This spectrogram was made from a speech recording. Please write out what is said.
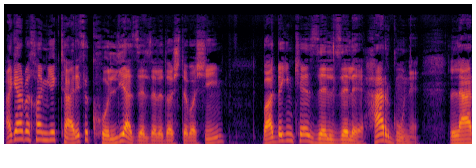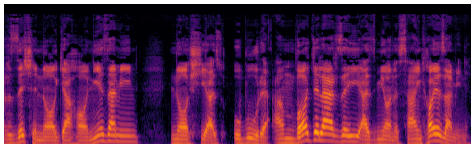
اگر بخوایم یک تعریف کلی از زلزله داشته باشیم باید بگیم که زلزله هر گونه لرزش ناگهانی زمین ناشی از عبور امواج لرزه ای از میان سنگ های زمینه.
